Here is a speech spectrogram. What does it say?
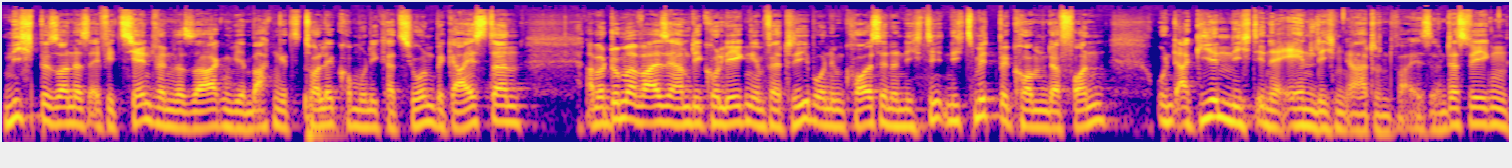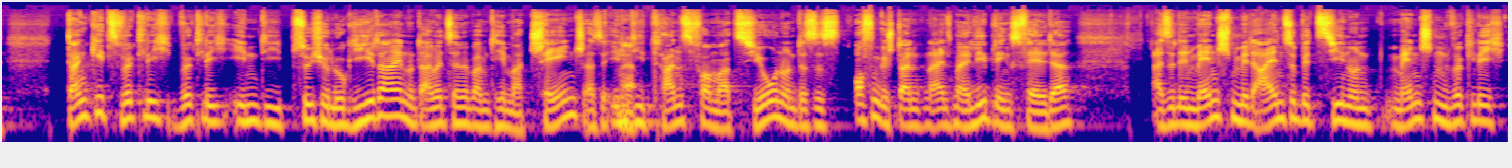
nicht besonders effizient, wenn wir sagen, wir machen jetzt tolle Kommunikation, begeistern, aber dummerweise haben die Kollegen im Vertrieb und im Callcenter nicht, nichts mitbekommen davon und agieren nicht in einer ähnlichen Art und Weise. Und deswegen, dann geht's wirklich, wirklich in die Psychologie rein und damit sind wir beim Thema Change, also in ja. die Transformation. Und das ist offen gestanden eins meiner Lieblingsfelder. Also den Menschen mit einzubeziehen und Menschen wirklich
